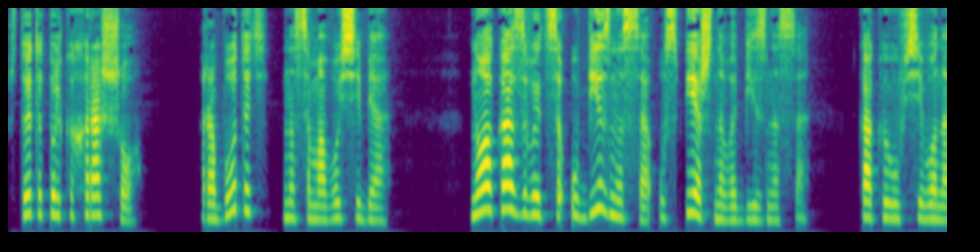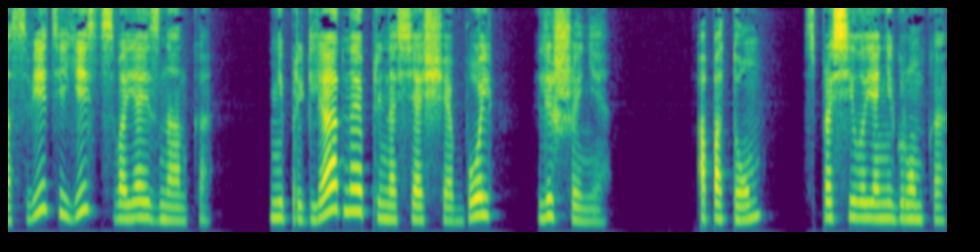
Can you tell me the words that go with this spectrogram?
что это только хорошо — работать на самого себя. Но оказывается, у бизнеса, успешного бизнеса, как и у всего на свете, есть своя изнанка, неприглядная, приносящая боль, лишение. «А потом?» — спросила я негромко,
